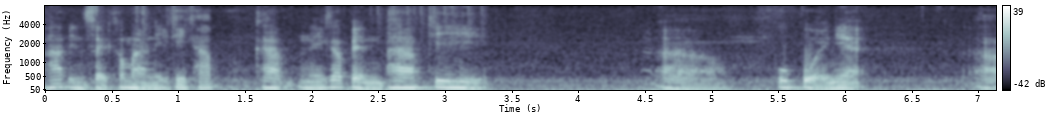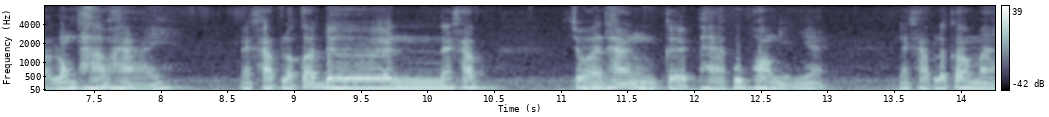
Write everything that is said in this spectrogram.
ภาพอินเสิร์ตเข้ามานิอีดกทีครับ ครับอันนี่ก็เป็นภาพที่เอ่อผู้ป่วยเนี่ยเอ่อรองเท้าหายนะครับ แล้วก็เดินนะครับจนกระทั่งเกิดแผลผู้พองอย่างเงี้ยนะครับ แล้วก็มา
